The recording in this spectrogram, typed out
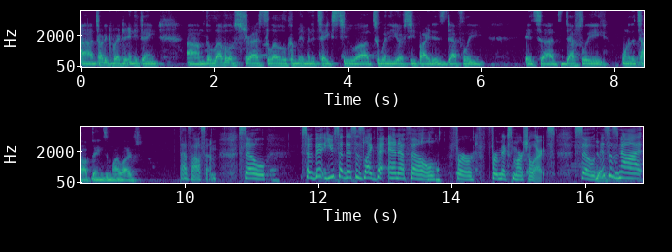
uh, it's hard to compare to anything. Um, the level of stress, the level of commitment it takes to uh, to win a UFC fight is definitely it's uh, it's definitely one of the top things in my life. That's awesome. So so th- you said this is like the NFL for for mixed martial arts. So yep. this is not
